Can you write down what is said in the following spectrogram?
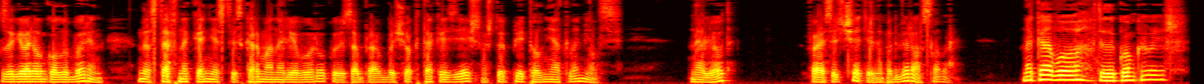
заговорил голый барин, достав наконец-то из кармана левую руку и забрав бычок так изящно, что пепел не отломился. — На лед? Вася тщательно подбирал слова. — На кого ты докомкиваешь?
